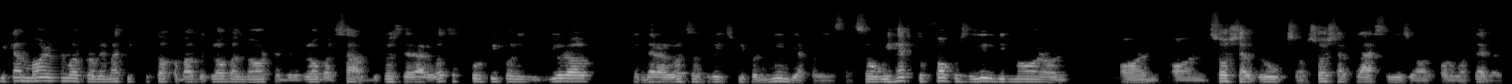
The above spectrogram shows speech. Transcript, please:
become more and more problematic to talk about the global north and the global south because there are lots of poor people in Europe and there are lots of rich people in India, for instance. So we have to focus a little bit more on on on social groups or social classes or, or whatever.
